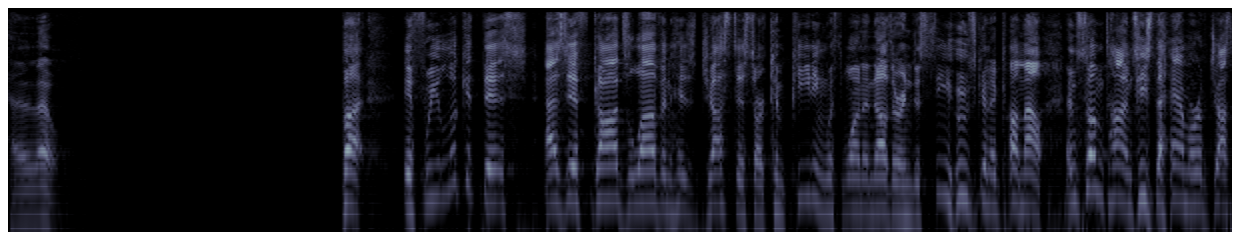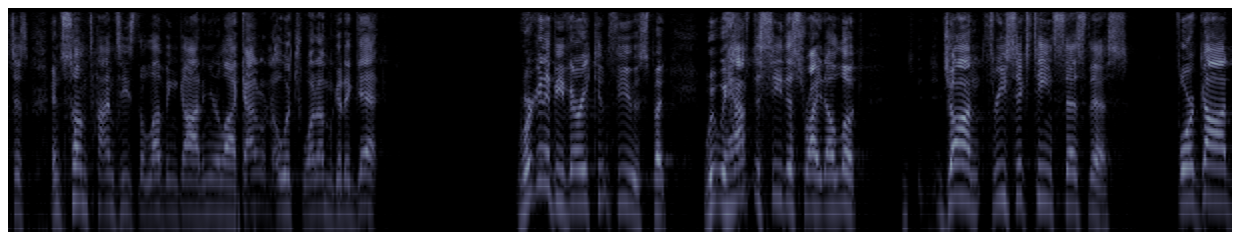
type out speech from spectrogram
Hello. But if we look at this as if God's love and his justice are competing with one another and to see who's going to come out, and sometimes he's the hammer of justice, and sometimes he's the loving God, and you're like, I don't know which one I'm going to get. We're going to be very confused, but we have to see this right. Now, look, John 3:16 says this For God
